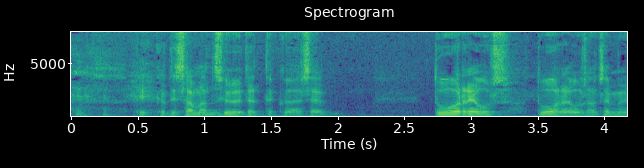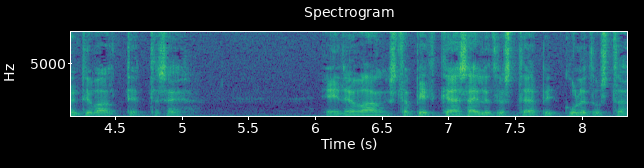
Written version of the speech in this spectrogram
pitkälti samat syyt, että kyllä se tuoreus, tuoreus on se myyntivaltti, että se ei ne vaan sitä pitkää säilytystä ja kuljetusta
